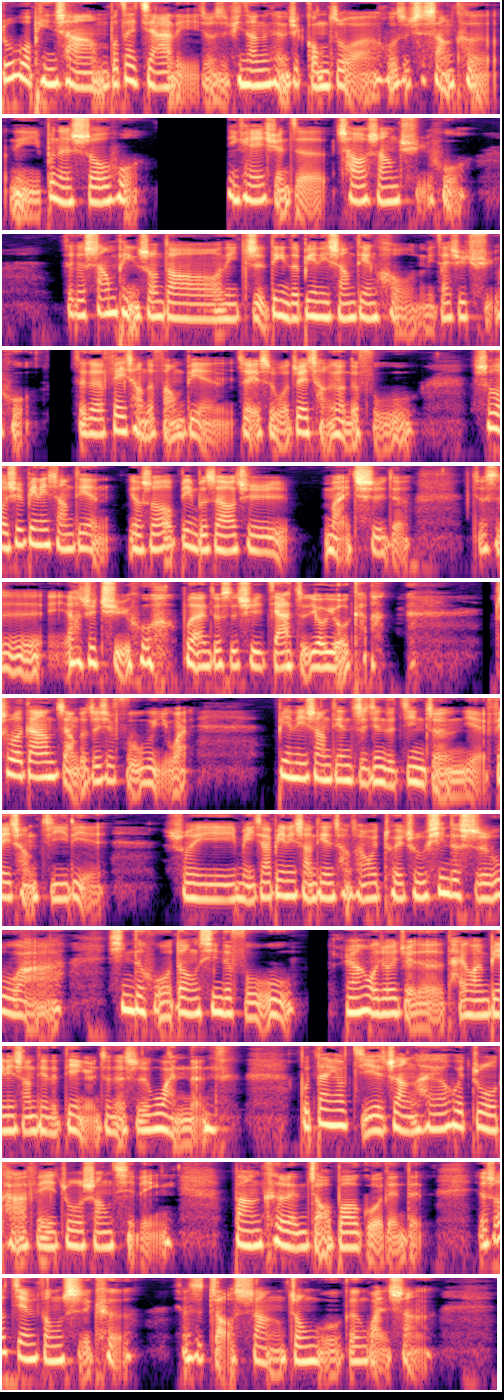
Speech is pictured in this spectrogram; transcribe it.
如果平常不在家里，就是平常你可能去工作啊，或是去上课，你不能收货，你可以选择超商取货。这个商品送到你指定的便利商店后，你再去取货。这个非常的方便，这也是我最常用的服务。说我去便利商店，有时候并不是要去买吃的，就是要去取货，不然就是去加值悠游卡。除了刚刚讲的这些服务以外，便利商店之间的竞争也非常激烈，所以每家便利商店常常会推出新的食物啊、新的活动、新的服务。然后我就会觉得台湾便利商店的店员真的是万能，不但要结账，还要会做咖啡、做双起灵，帮客人找包裹等等。有时候尖峰时刻，像是早上、中午跟晚上，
